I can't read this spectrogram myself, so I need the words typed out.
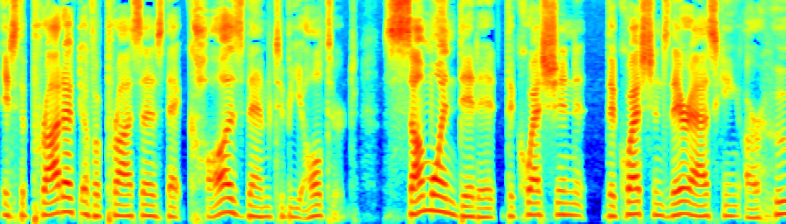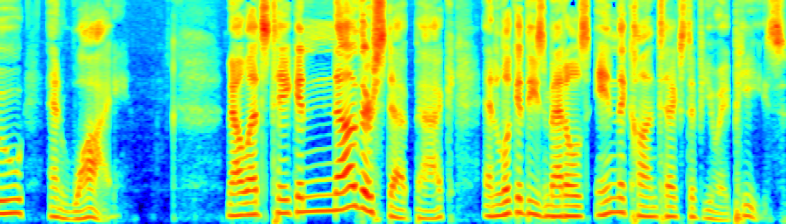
It's the product of a process that caused them to be altered. Someone did it. The question the questions they're asking are who and why. Now let's take another step back and look at these metals in the context of UAPs.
